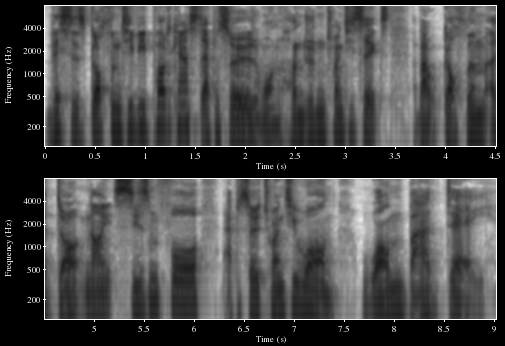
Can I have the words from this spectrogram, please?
This is Gotham TV Podcast, episode 126, about Gotham A Dark Knight, season 4, episode 21, One Bad Day.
